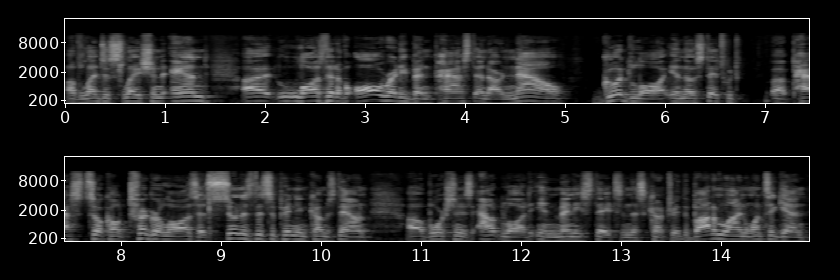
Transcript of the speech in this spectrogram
of legislation and uh, laws that have already been passed and are now good law in those states which uh, passed so-called trigger laws. As soon as this opinion comes down, uh, abortion is outlawed in many states in this country. The bottom line, once again,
